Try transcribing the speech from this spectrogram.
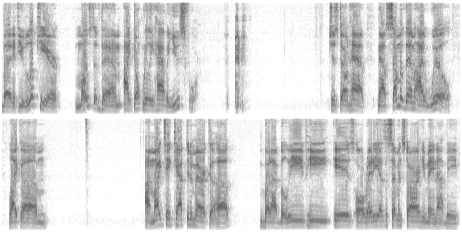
But if you look here, most of them I don't really have a use for. just don't have. Now, some of them I will like, um, I might take Captain America up, but I believe he is already as a seven star. He may not be.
